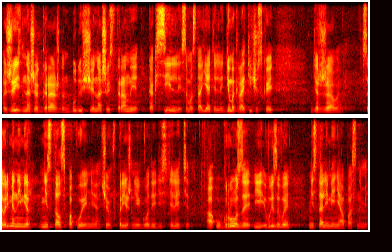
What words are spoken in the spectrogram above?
жизнь наших граждан, будущее нашей страны как сильной, самостоятельной, демократической державы. Современный мир не стал спокойнее, чем в прежние годы и десятилетия, а угрозы и вызовы не стали менее опасными.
